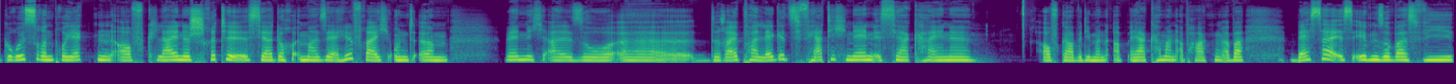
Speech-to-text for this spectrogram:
größeren Projekten auf kleine Schritte ist ja doch immer sehr hilfreich. Und, ähm, wenn ich also, äh, 3 Paar Leggins fertig nähen, ist ja keine Aufgabe, die man ab ja, kann man abhaken, aber besser ist eben so was wie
